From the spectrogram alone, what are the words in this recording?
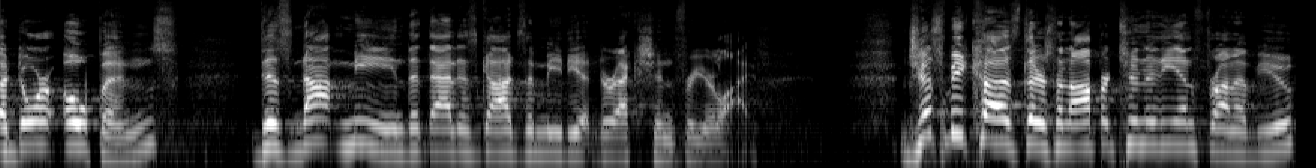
a door opens does not mean that that is God's immediate direction for your life. Just because there's an opportunity in front of you,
